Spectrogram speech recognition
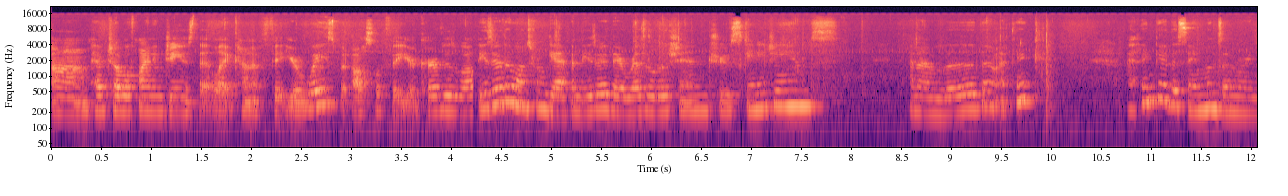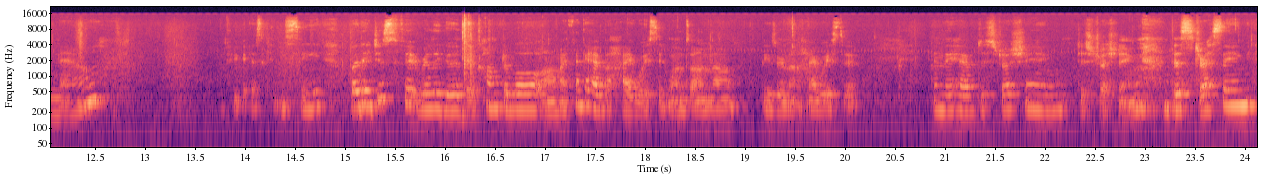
um, have trouble finding jeans that like kind of fit your waist but also fit your curves as well. These are the ones from gap and these are their resolution true skinny jeans. And i love them. I think i think they're the same ones i'm wearing now you guys can see but they just fit really good. They're comfortable. Um, i think i have the high-waisted ones on though. These are not high-waisted. And they have distressing distressing distressing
